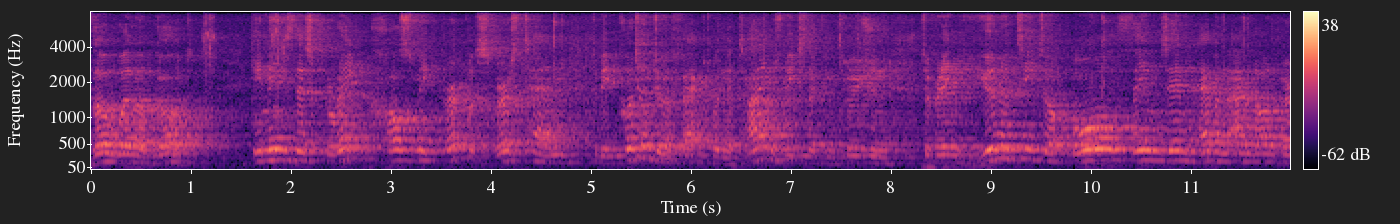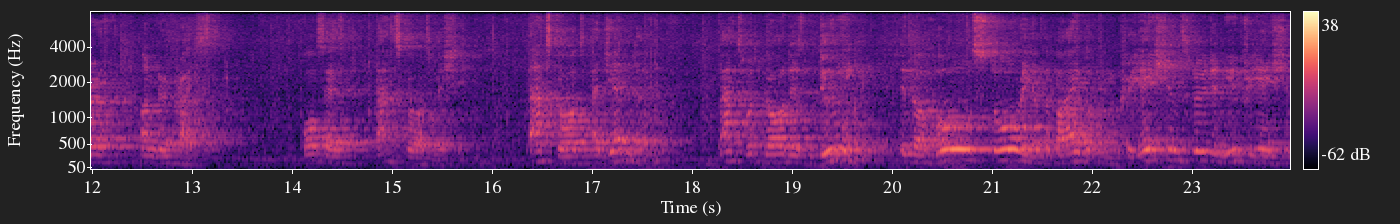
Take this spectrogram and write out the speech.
the will of God. He means this great cosmic purpose, verse 10, to be put into effect when the times reach their conclusion to bring unity to all things in heaven and on earth under Christ. Paul says that's God's mission. That's God's agenda. That's what God is doing in the whole story of the Bible, from creation through to new creation.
